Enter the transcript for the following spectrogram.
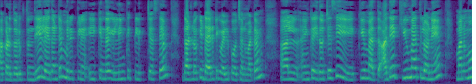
అక్కడ దొరుకుతుంది. లేదంటే మీరు క్లి- ఈ కింద లింక్ క్లిక్ చేస్తే దాంట్లోకి డైరెక్ట్గా వెళ్ళిపోవచ్చు అనమాట ఇంకా ఇది వచ్చేసి క్యూ మ్యాథ్ అదే క్యూ మ్యాథ్లోనే మనము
